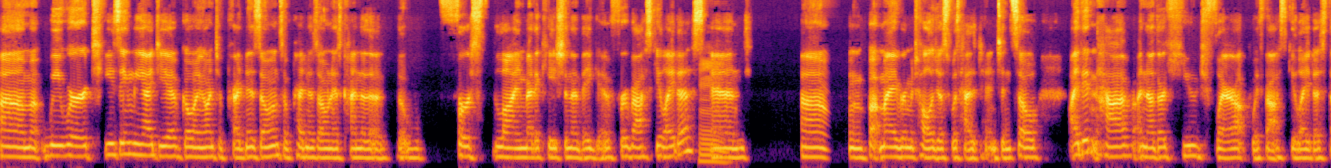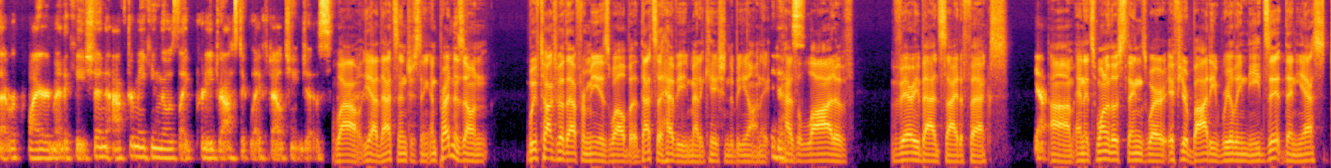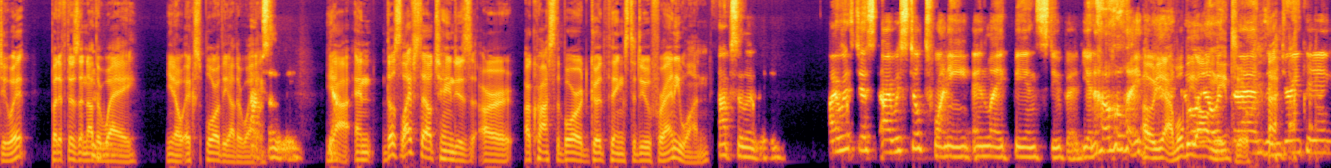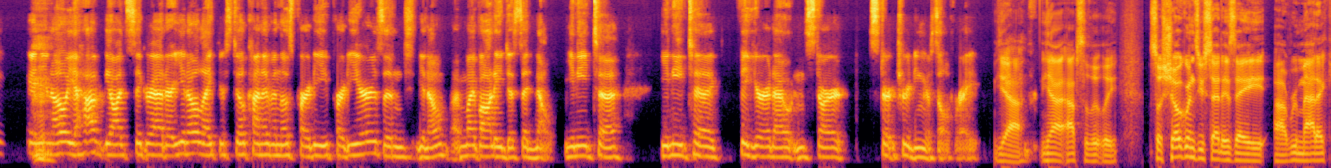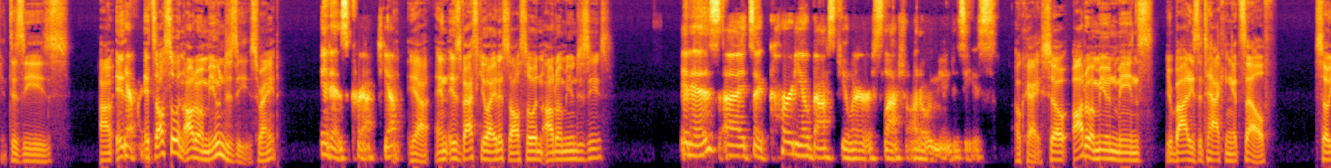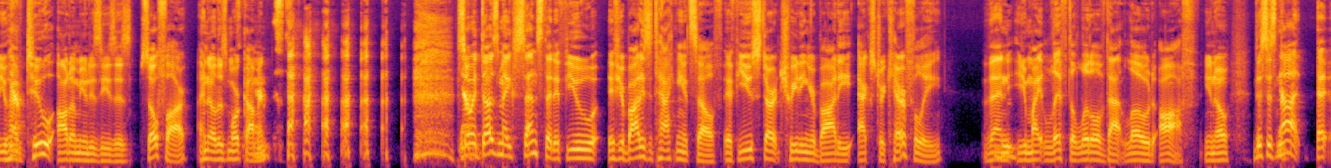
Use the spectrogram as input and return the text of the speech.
Um, we were teasing the idea of going on to prednisone. So prednisone is kind of the, the first line medication that they give for vasculitis. Mm. And, um, but my rheumatologist was hesitant. And so I didn't have another huge flare up with vasculitis that required medication after making those like pretty drastic lifestyle changes. Wow. Yeah, that's interesting. And prednisone, we've talked about that for me as well, but that's a heavy medication to be on. It, It has a lot of very bad side effects. Yeah. Um, and it's one of those things where if your body really needs it, then yes, do it. But if there's another Mhm. way, you know, explore the other way. Absolutely. Yeah. And those lifestyle changes are across the board good things to do for anyone. Absolutely. I was just I was still 20 and like being stupid, you know, like Oh, yeah. Well, we all need friends to. and drinking and you know, you have the odd cigarette or you know, like you're still kind of in those party party years and you know, my body just said no. You need to you need to figure it out and start start treating yourself right. Yeah, yeah, absolutely. So Sjogren's, you said, is a uh, rheumatic disease. Um, it, Yeah. It's also an autoimmune disease, right? It is correct. Yep. Yeah. And is vasculitis also an autoimmune disease? It is. Uh, it's a cardiovascular slash autoimmune disease. Okay. So autoimmune means your body's attacking itself. So you have Yeah. two autoimmune diseases so far. I know there's more coming. So it does make sense that if you if your body's attacking itself, if you start treating your body extra carefully, then Mm-hmm. you might lift a little of that load off. You know, this is not. eh,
